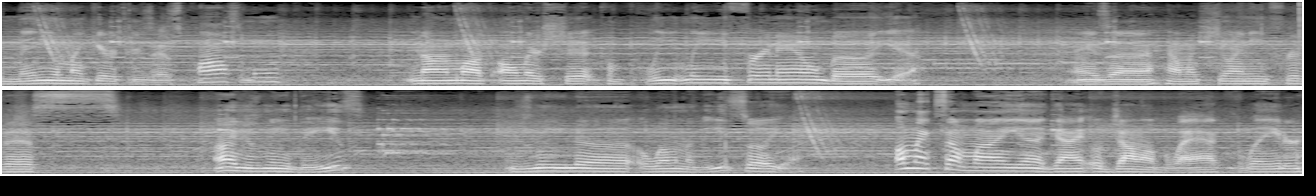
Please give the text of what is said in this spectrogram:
many of my characters as possible. Not unlock all their shit completely for now, but yeah. As, uh, how much do I need for this? I just need these. Just need, uh, 11 of these, so yeah. I'll max out my, uh, guy Ojama Black later.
